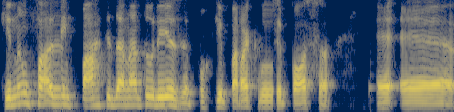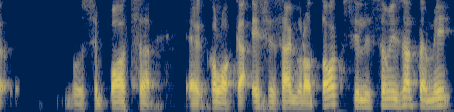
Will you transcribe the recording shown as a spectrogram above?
que não fazem parte da natureza, porque para que você possa, é, é, você possa é, colocar esses agrotóxicos, eles são exatamente,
